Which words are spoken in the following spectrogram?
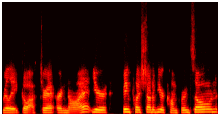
really go after it or not. You're being pushed out of your comfort zone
